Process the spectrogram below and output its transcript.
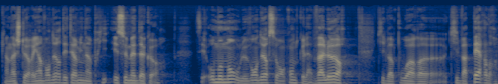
qu'un acheteur et un vendeur déterminent un prix et se mettent d'accord. C'est au moment où le vendeur se rend compte que la valeur qu'il va euh, va perdre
